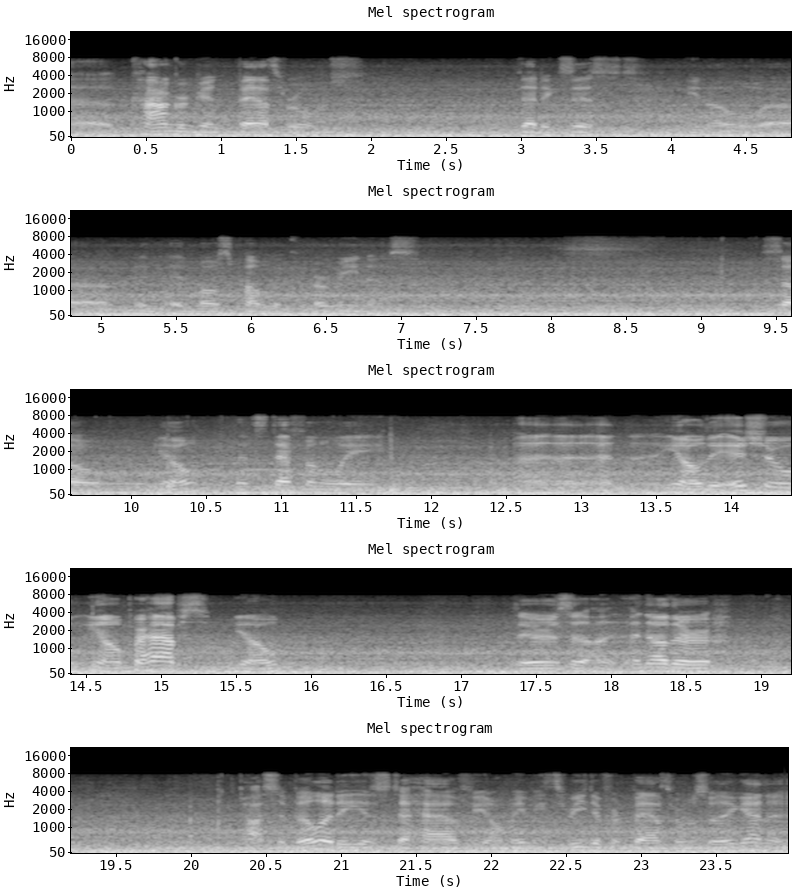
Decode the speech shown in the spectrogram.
uh, congregant bathrooms that exist, you know, uh, in, in most public arenas. So, you know, that's definitely and, and you know the issue you know perhaps you know there's a, another possibility is to have you know maybe three different bathrooms. So again uh,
